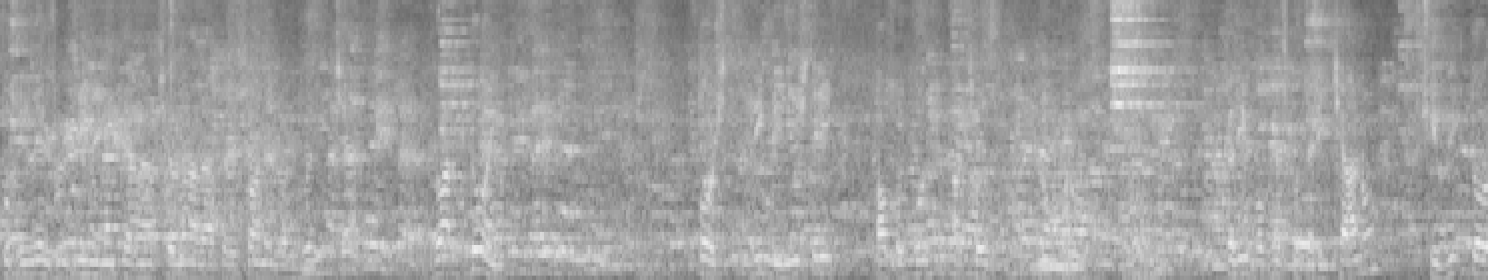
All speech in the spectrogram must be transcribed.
cu prilejul Zilei Internaționale a Persoanelor Vârnice, doar doi foști prim-ministri au făcut acest lucru. Călim Popescu Tăricianu și Victor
